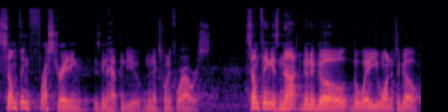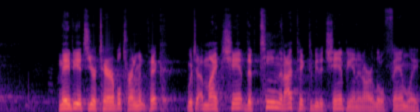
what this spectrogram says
something frustrating is going to happen to you in the next 24 hours. Something is not going to go the way you want it to go. Maybe it's your terrible tournament pick, which my champ, the team that I picked to be the champion in our little family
